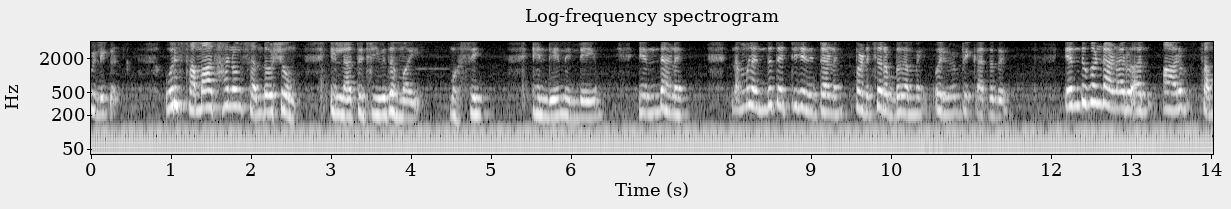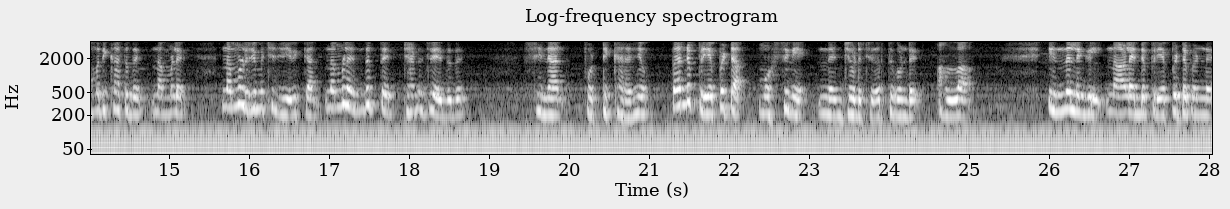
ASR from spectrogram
വിളികൾ ഒരു സമാധാനവും സന്തോഷവും ഇല്ലാത്ത ജീവിതമായി. മൊസി എന്റെയും നിന്റെയും എന്താണ്? നമ്മൾ എന്ത് തെറ്റ് ചെയ്തിട്ടാണ് പഠിച്ച റബ്ബ് നമ്മെ ഒരുമിപ്പിക്കാത്തത്? എന്തുകൊണ്ടാണ് ആരും ആരും സമ്മതിക്കാത്തത് നമ്മളെ നമ്മൾ ഒരുമിച്ച് ജീവിക്കാൻ നമ്മൾ എന്ത് തെറ്റാണ് ചെയ്തത്? സിനാൻ പൊട്ടിക്കരഞ്ഞു. തന്റെ പ്രിയപ്പെട്ട മൊഹ്സിനെ നെഞ്ചോട് ചേർത്തുകൊണ്ട് അല്ല ഇന്നല്ലെങ്കിൽ നാളെ എന്റെ പ്രിയപ്പെട്ട പെണ്ണ്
